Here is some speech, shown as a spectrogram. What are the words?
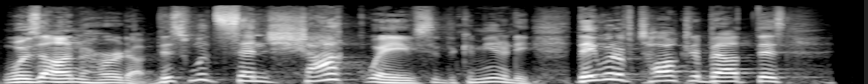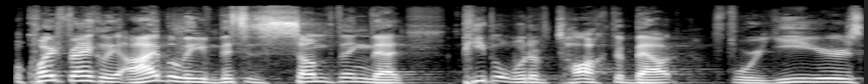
was unheard of. This would send shockwaves to the community. They would have talked about this. Quite frankly, I believe this is something that people would have talked about for years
